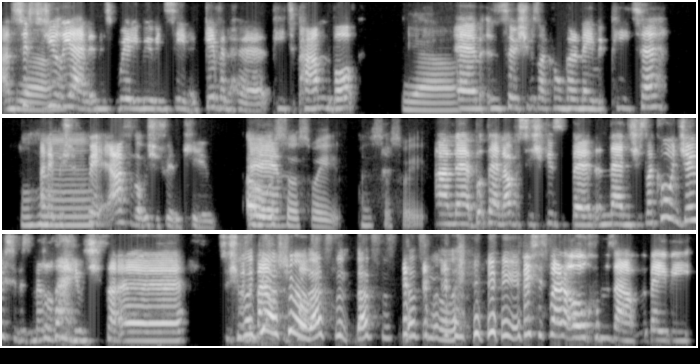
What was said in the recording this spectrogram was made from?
And Sister yeah. Julienne, in this really moving scene, had given her Peter Pan, the book. Yeah. Um, and so she was like, oh, I'm going to name it Peter. Mm-hmm. And it was just mm-hmm. really, I thought it was just really cute. Oh, um, it was so sweet. It was so sweet. And uh, but then obviously she gives birth, and then she's like, "Oh, and Joseph is the middle name." She's like, "Uh." So she was like, "Yeah, sure. That's the that's the that's the middle name." this is where it all comes out. The baby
